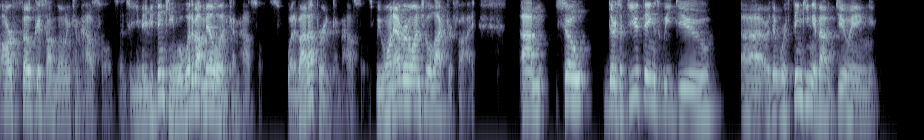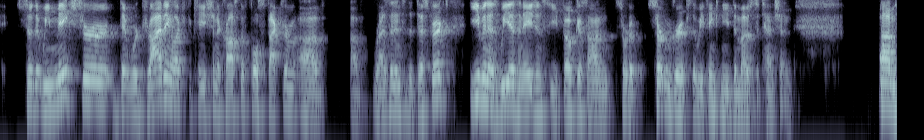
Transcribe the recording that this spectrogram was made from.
our focus on low income households. And so you may be thinking, well, what about middle income households? What about upper income households? We want everyone to electrify. Um, so there's a few things we do uh, or that we're thinking about doing so that we make sure that we're driving electrification across the full spectrum of, of residents of the district, even as we as an agency focus on sort of certain groups that we think need the most attention. Um,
